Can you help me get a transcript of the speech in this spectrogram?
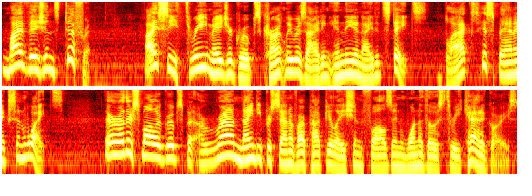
My vision's different. I see three major groups currently residing in the United States blacks, Hispanics, and whites. There are other smaller groups, but around 90% of our population falls in one of those three categories.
